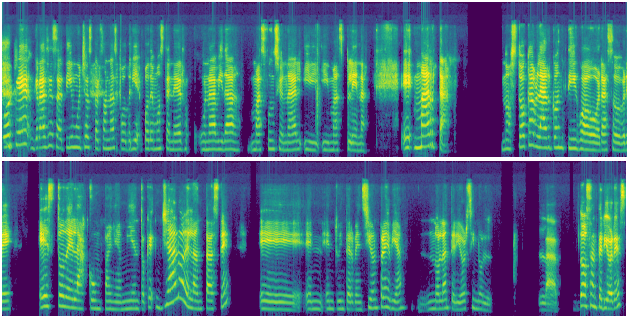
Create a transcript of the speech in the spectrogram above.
porque gracias a ti muchas personas podemos tener una vida más funcional y, más plena. Eh, Marta, nos toca hablar contigo ahora sobre esto del acompañamiento, que ya lo adelantaste eh, en, tu intervención previa, no la anterior, sino las dos anteriores,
